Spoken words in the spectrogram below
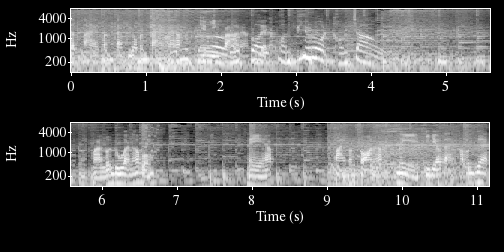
จะแตกมันแป๊บเดียวมันแตกนะครับเก็บยิงปลาปลดนะครับปล่อยความพิโรธของเจ้า มาลุ้นดูกันครับผม นี่ครับไฟมังกรครับ นี่ทีเดียวแต่ครับเพื่อน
